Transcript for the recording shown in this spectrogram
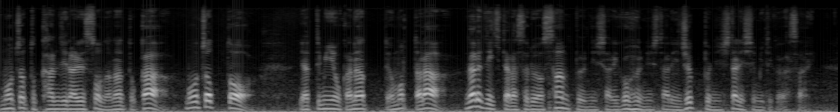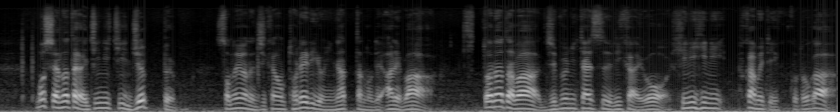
もうちょっと感じられそうだなとかもうちょっとやってみようかなって思ったら慣れてきたらそれを3分にしたり5分にしたり10分にしたりしてみてください。もしあなたが1日10分そのような時間を取れるようになったのであればきっとあなたは自分に対する理解を日に日に深めていくことが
